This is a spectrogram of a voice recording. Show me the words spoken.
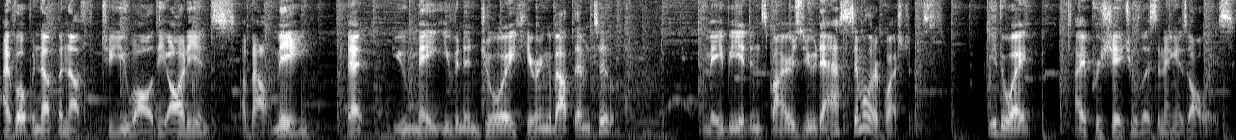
I've opened up enough to you all, the audience, about me, that you may even enjoy hearing about them too. Maybe it inspires you to ask similar questions. Either way, I appreciate you listening as always.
